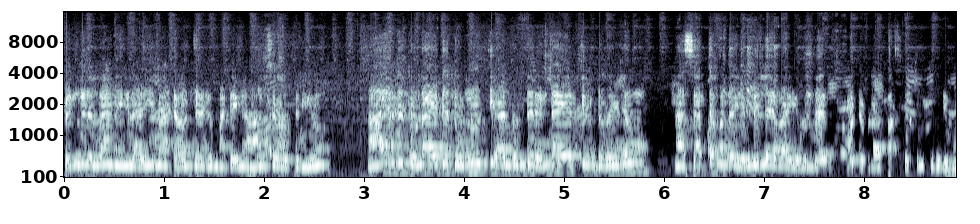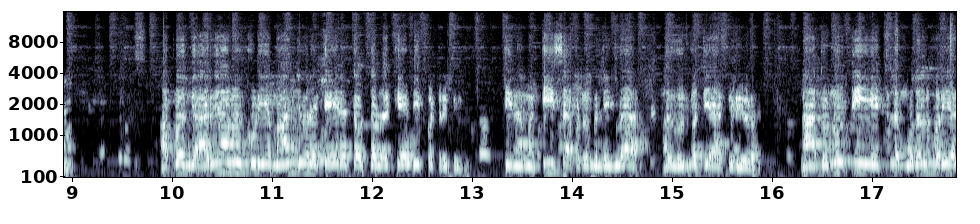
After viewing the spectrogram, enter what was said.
பெண்கள் எல்லாம் நீங்கள் அதிகமா கவனிச்சிருக்க மாட்டேங்க. ஆண் தெரியும் ஆயிரத்தி தொள்ளாயிரத்தி தொண்ணூத்தி ஆறுல இருந்து ரெண்டாயிரத்தி ஒன்று வரையிலும் நான் சட்டமன்ற எம்எல்ஏவா இருந்தேன் ஓட்டுப்பட தூத்துக்குடி மாவட்டம். அப்ப இங்க அறியாமல் கூடிய மாஞ்சோலை தேயிலை தோட்டத்தோட கேள்விப்பட்டிருக்கீங்க டீ நம்ம டீ சாப்பிடுறோம் இல்லைங்களா? அது உற்பத்தி ஆகக்கூடிய நான் தொண்ணூத்தி எட்டுல முதல் முறையா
